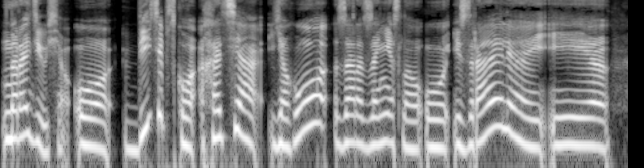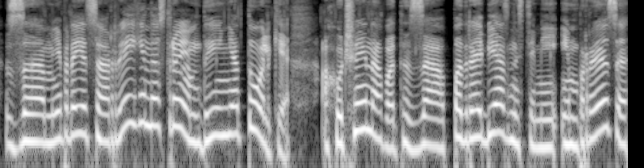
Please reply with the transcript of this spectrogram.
нарадзіўся о віцебску хаця яго зараз занесла у Ізраіля і з мне падаецца рэгі настроем ды не толькі а хутчэй нават за падрабязнасцямі імпрэзы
